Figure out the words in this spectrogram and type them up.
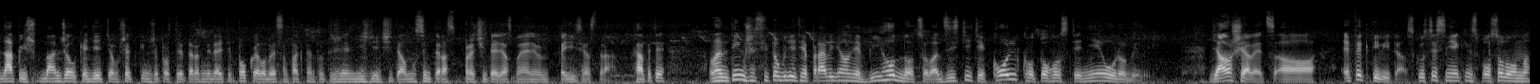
napíš manželke, deťom, všetkým, že proste teraz mi dajte pokoj, lebo ja som fakt tento týždeň nič nečítal, musím teraz prečítať aspoň, ja neviem, 50 strán. Chápete? Len tým, že si to budete pravidelne vyhodnocovať, zistíte, koľko toho ste neurobili. Ďalšia vec, efektivita. Skúste si nejakým spôsobom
